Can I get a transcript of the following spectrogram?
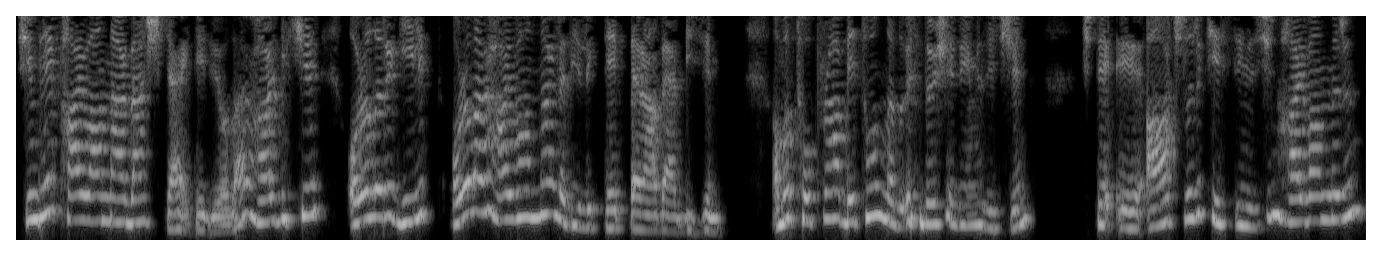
Şimdi hep hayvanlardan şikayet ediyorlar. Halbuki oralara gelip oralar hayvanlarla birlikte hep beraber bizim. Ama toprağı betonla dö- döşediğimiz için işte e, ağaçları kestiğimiz için hayvanların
